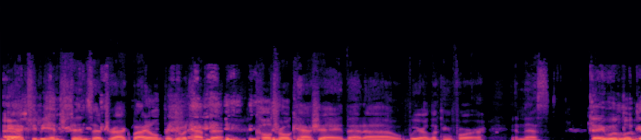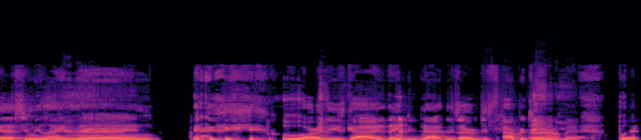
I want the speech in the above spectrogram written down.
be actually be interested in said track, but I don't think it would have the cultural cachet that uh, we are looking for in this. They would look at us and be like, "Man, who are these guys? They do not deserve this Oh opportunity." man. But,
